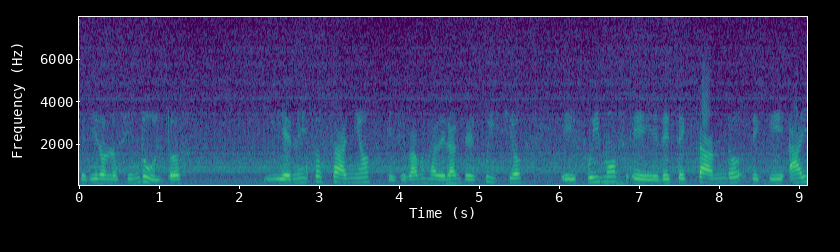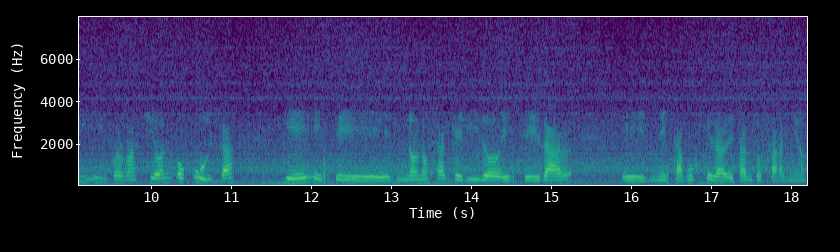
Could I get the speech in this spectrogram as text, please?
se dieron los indultos, y en estos años que llevamos adelante el juicio, eh, fuimos eh, detectando de que hay información oculta que este, no nos han querido este, dar en esta búsqueda de tantos años.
